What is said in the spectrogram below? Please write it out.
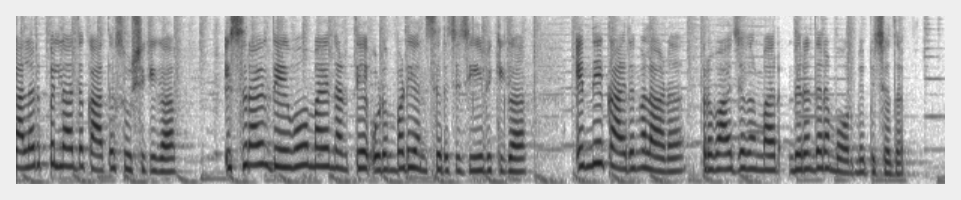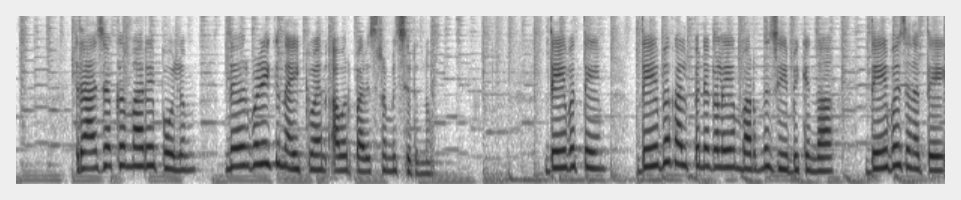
കലർപ്പില്ലാതെ കാത്തു സൂക്ഷിക്കുക ഇസ്രായേൽ ദൈവവുമായി നടത്തിയ ഉടമ്പടി അനുസരിച്ച് ജീവിക്കുക എന്നീ കാര്യങ്ങളാണ് പ്രവാചകന്മാർ നിരന്തരം ഓർമ്മിപ്പിച്ചത്. രാജാക്കന്മാരെ പോലും നേർവഴിക്ക് നയിക്കുവാൻ അവർ പരിശ്രമിച്ചിരുന്നു. ദൈവത്തെയും ദൈവകൽപ്പനകളെയും മറന്നു ജീവിക്കുന്ന ദൈവജനത്തെ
